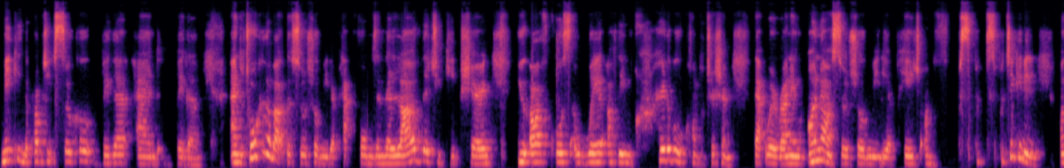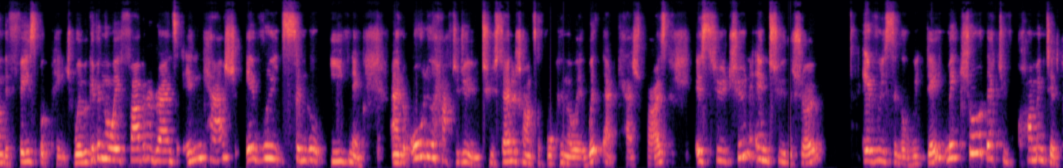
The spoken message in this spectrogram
making the property circle bigger and bigger. And talking about the social media platforms and the love that you keep sharing, you are, of course, aware of the incredible competition that we're running on our social media page on particularly on the Facebook page, where we're giving away 500 rands in cash every single evening. And all you have to do to stand a chance of walking away with that cash prize is to tune into the show every single weekday. Make sure that you've commented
